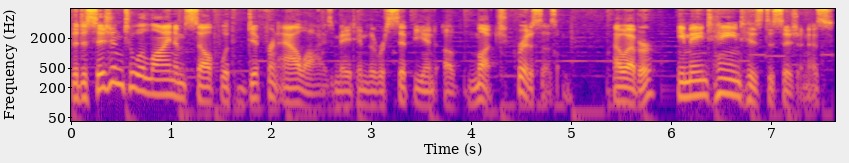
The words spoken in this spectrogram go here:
The decision to align himself with different allies made him the recipient of much criticism. However, he maintained his decision as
